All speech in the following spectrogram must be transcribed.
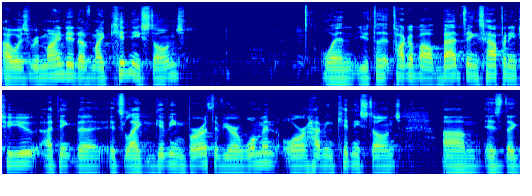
I was reminded of my kidney stones. When you t- talk about bad things happening to you, I think the, it's like giving birth if you're a woman or having kidney stones um, is the g-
